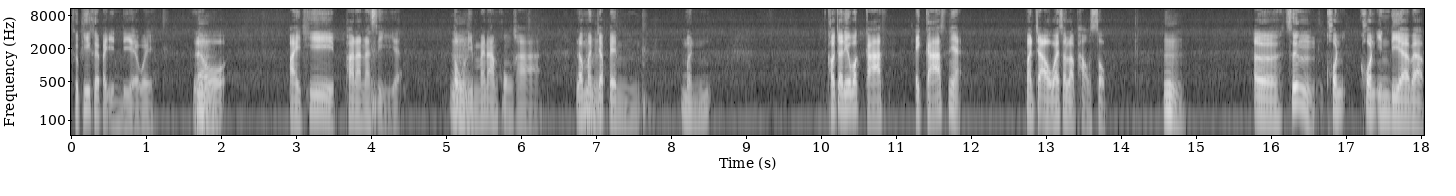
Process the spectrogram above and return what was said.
คือพี่เคยไปอินเดียเว้ยแล้วไปที่พาราณสีอะตรงอืมริมแม่น้ำคงคา แล้วมันอือฮึจะเป็นเหมือน เขาจะเรียกว่าก๊าซไอ้ก๊าซเนี่ย มันจะเอาไว้สำหรับเผาศพ อืม เออ ซึ่งคนคนอินเดียแบบ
